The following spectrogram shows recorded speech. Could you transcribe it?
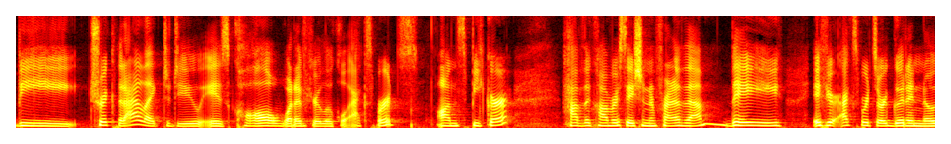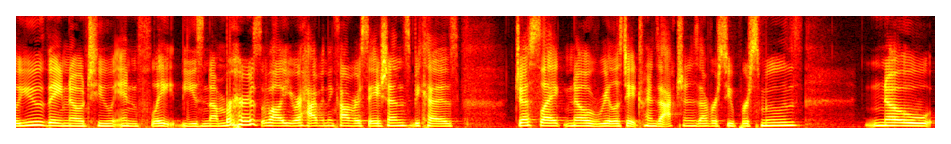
the trick that I like to do is call one of your local experts on speaker have the conversation in front of them. They, if your experts are good and know you, they know to inflate these numbers while you are having the conversations because just like no real estate transaction is ever super smooth, no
